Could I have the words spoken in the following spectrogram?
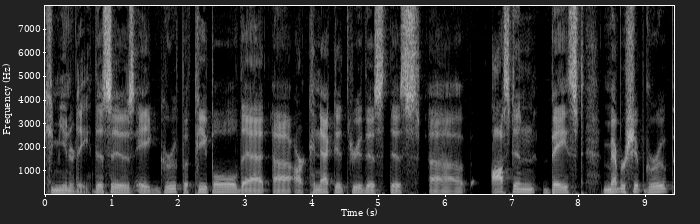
community. This is a group of people that uh, are connected through this this uh, Austin based membership group.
